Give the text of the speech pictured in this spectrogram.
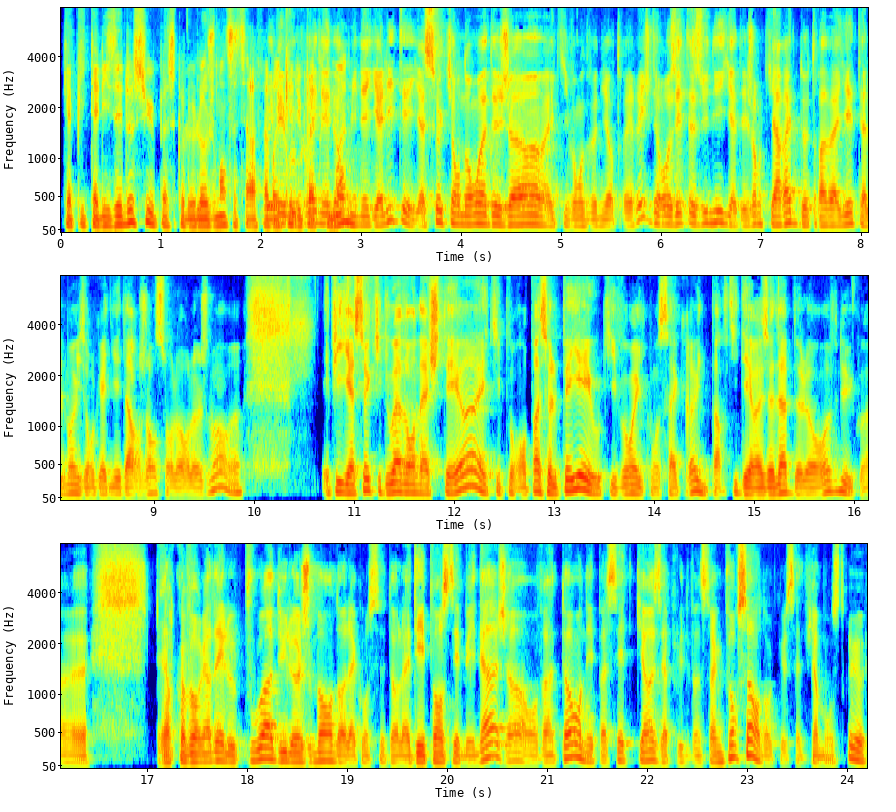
capitaliser dessus, parce que le logement, ça sert à fabriquer du patrimoine. une énorme inégalité. Il y a ceux qui en ont un déjà un et qui vont devenir très riches. Aux États-Unis, il y a des gens qui arrêtent de travailler tellement ils ont gagné d'argent sur leur logement. Hein. Et puis il y a ceux qui doivent en acheter un et qui pourront pas se le payer ou qui vont y consacrer une partie déraisonnable de leurs revenus. Quoi. D'ailleurs, quand vous regardez le poids du logement dans la, dépense des ménages, hein, en 20 ans, on est passé de 15 à plus de 25 donc ça devient monstrueux.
